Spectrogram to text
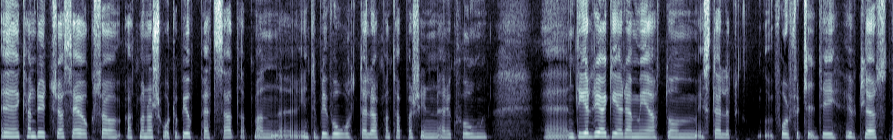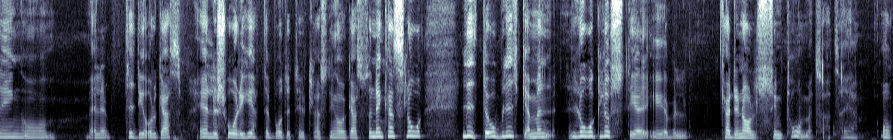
eh, kan det yttra sig också att man har svårt att bli upphetsad, att man eh, inte blir våt eller att man tappar sin erektion. Eh, en del reagerar med att de istället får för tidig utlösning och, eller tidig orgasm eller svårigheter både till utlösning och orgasm. Så den kan slå lite olika men låg lust är, är väl kardinalsymptomet så att säga. Och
